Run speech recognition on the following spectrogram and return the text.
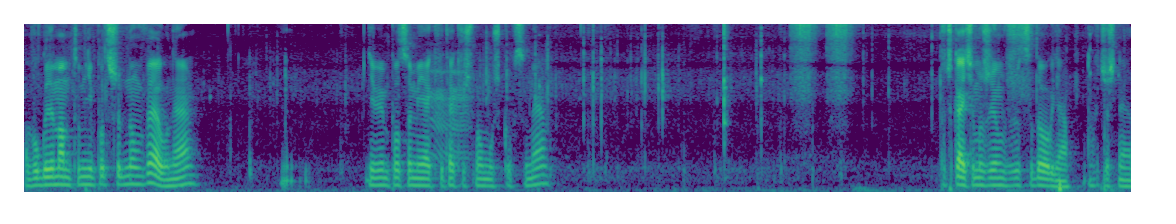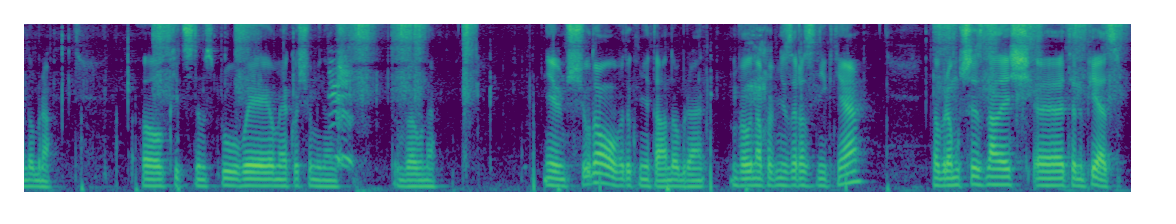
A w ogóle mam tą niepotrzebną wełnę. Nie wiem po co mi, jak i tak już w sumie. Poczekajcie, może ją wrzucę do ognia. Chociaż nie, dobra. O, kit z tym spróbuję ją jakoś ominąć. Tą wełnę. Nie wiem, czy się udało, według mnie ta, dobra. Wełna pewnie zaraz zniknie. Dobra, muszę znaleźć e, ten piec.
